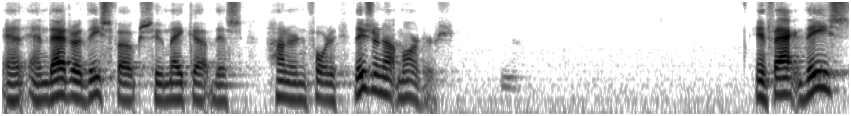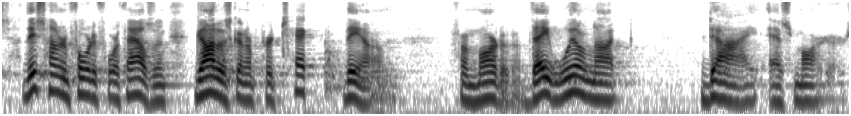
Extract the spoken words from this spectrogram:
and, and that are these folks who make up this 140. These are not martyrs. In fact, these, this 144,000, God is going to protect them from martyrdom. They will not die as martyrs.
